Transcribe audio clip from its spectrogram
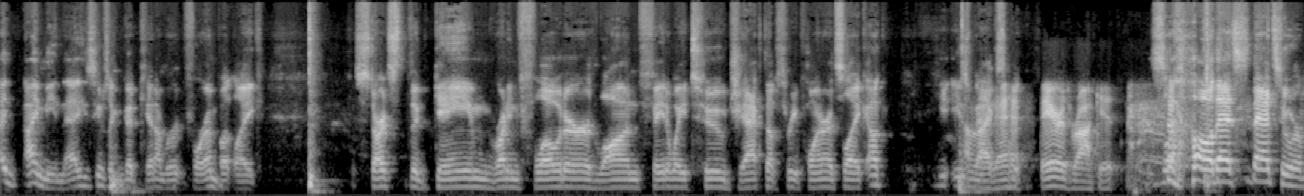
I, I mean that he seems like a good kid. I'm rooting for him, but like starts the game running floater, lawn fadeaway two, jacked up three pointer. It's like, oh, he's I'm back. Like, there's Rocket. oh, that's that's who. Are,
